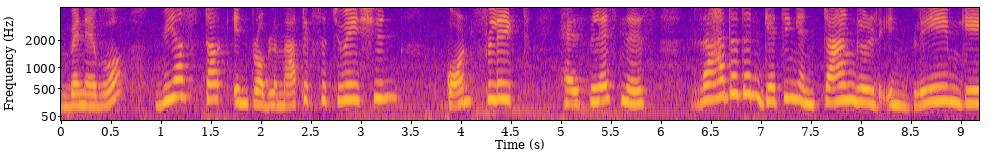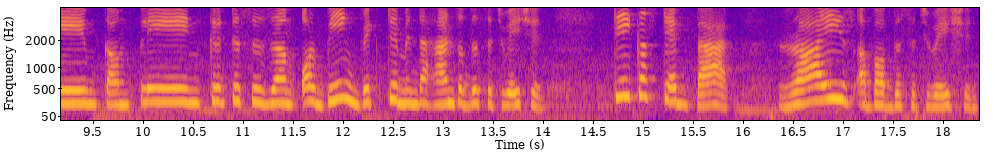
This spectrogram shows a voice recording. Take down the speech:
Whenever we are stuck in problematic situation, conflict, helplessness, rather than getting entangled in blame game, complaint, criticism or being victim in the hands of the situation, take a step back rise above the situation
